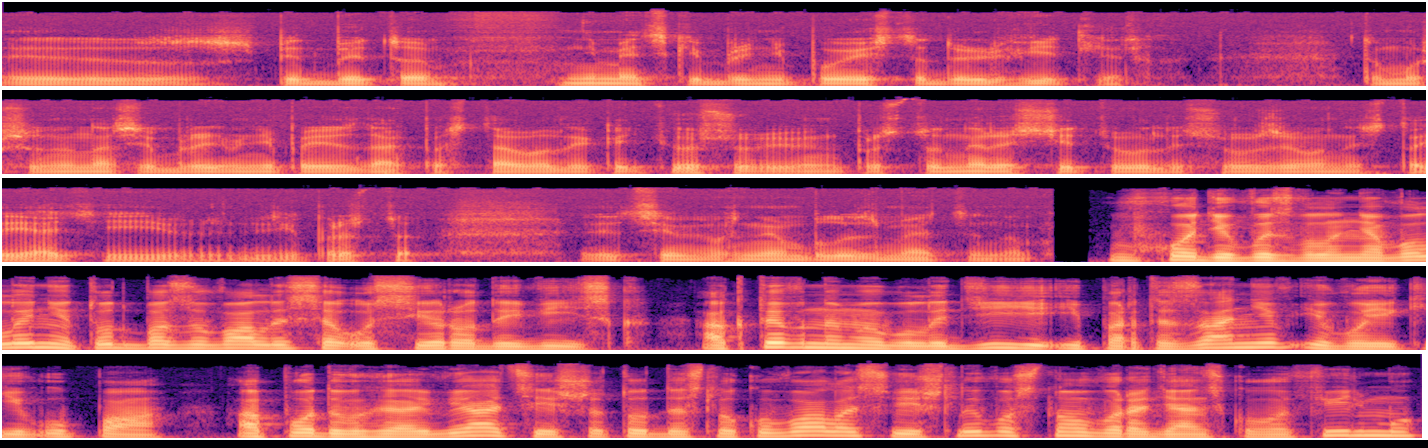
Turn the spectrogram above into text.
е, підбито німецький бронепоїзд Адольф Гітлер. Тому що на наших бронепоїздах поставили Катюшу, і він просто не розчитували, що вже вони стоять, і їх просто цим вогнем було зметено. В ході визволення Волині тут базувалися усі роди військ. Активними були дії і партизанів, і вояків УПА. А подвиги авіації, що тут дислокувалась, війшли в основу радянського фільму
